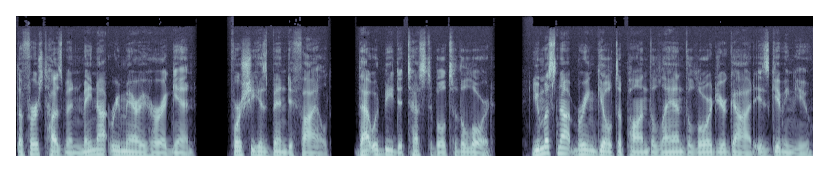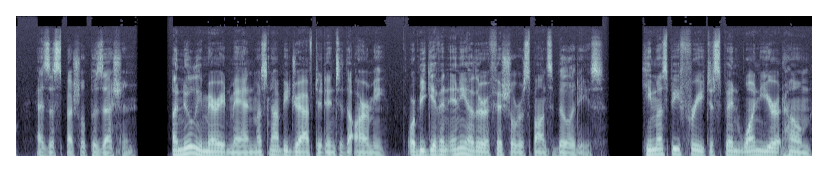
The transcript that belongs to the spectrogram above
the first husband may not remarry her again, for she has been defiled. That would be detestable to the Lord. You must not bring guilt upon the land the Lord your God is giving you as a special possession. A newly married man must not be drafted into the army or be given any other official responsibilities. He must be free to spend one year at home,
